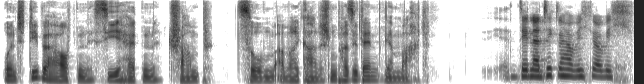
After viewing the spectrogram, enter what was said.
und die behaupten, sie hätten Trump zum amerikanischen Präsidenten gemacht. Den Artikel habe ich, glaube ich,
